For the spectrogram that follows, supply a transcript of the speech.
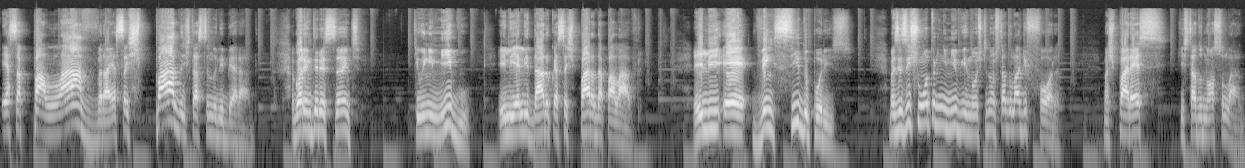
essa palavra, essa espada está sendo liberada. Agora é interessante que o inimigo, ele é lidado com essa espada da palavra. Ele é vencido por isso. Mas existe um outro inimigo, irmãos, que não está do lado de fora, mas parece que está do nosso lado.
